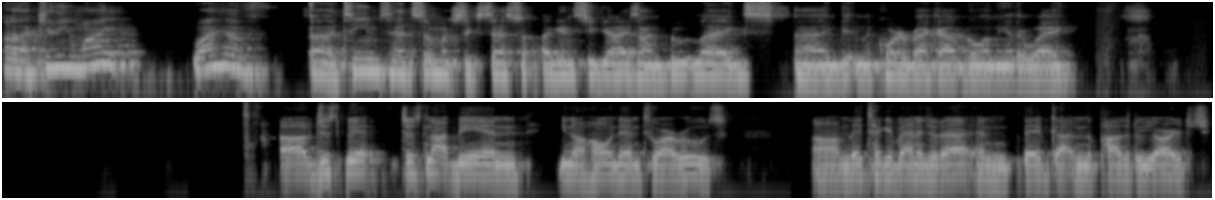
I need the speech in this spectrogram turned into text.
Uh, Kenny, why why have uh, teams had so much success against you guys on bootlegs uh, and getting the quarterback out going the other way? Uh, just be, just not being, you know, honed into our rules. Um, they take advantage of that, and they've gotten the positive yardage.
